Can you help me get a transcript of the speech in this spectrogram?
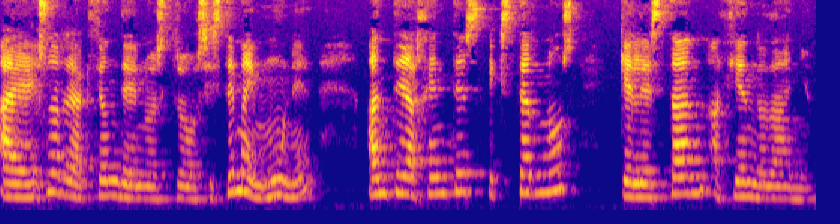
es una reacción de nuestro sistema inmune ante agentes externos que le están haciendo daño.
